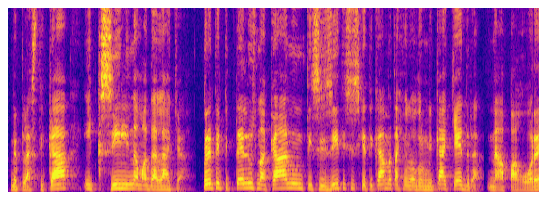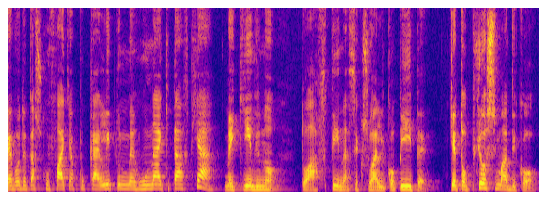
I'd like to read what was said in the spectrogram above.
με πλαστικά ή ξύλινα μανταλάκια. Πρέπει επιτέλους να κάνουν τη συζήτηση σχετικά με τα χιονοδρομικά κέντρα. Να απαγορεύονται τα σκουφάκια που καλύπτουν με γουνάκι τα αυτιά. Με κίνδυνο το αυτί να σεξουαλικοποιείται. Και το πιο σημαντικό,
